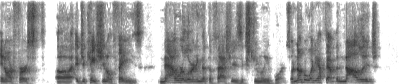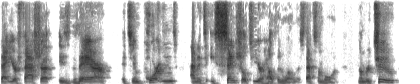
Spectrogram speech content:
in our first uh, educational phase. Now we're learning that the fascia is extremely important. So, number one, you have to have the knowledge that your fascia is there, it's important, and it's essential to your health and wellness. That's number one. Number two,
